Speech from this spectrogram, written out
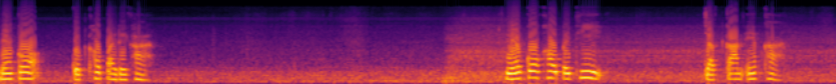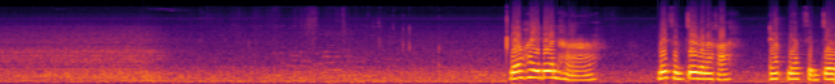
แล้วก็กดเข้าไปเลยค่ะ แล้วก็เข้าไปที่จัดการแอปค่ะ แล้วให้เลื่อนหา Messenger นะคะ แอป Messenger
